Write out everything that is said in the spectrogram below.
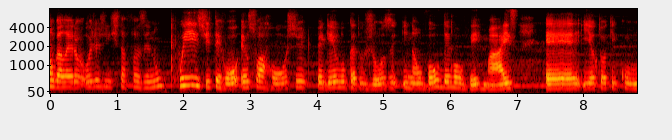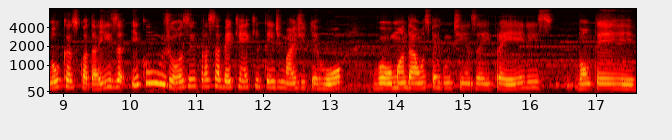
Então, galera, hoje a gente tá fazendo um quiz de terror. Eu sou a Roche, peguei o lugar do Josi e não vou devolver mais. É, e eu tô aqui com o Lucas, com a Daísa e com o Josi para saber quem é que entende mais de terror. Vou mandar umas perguntinhas aí para eles. Vão ter.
